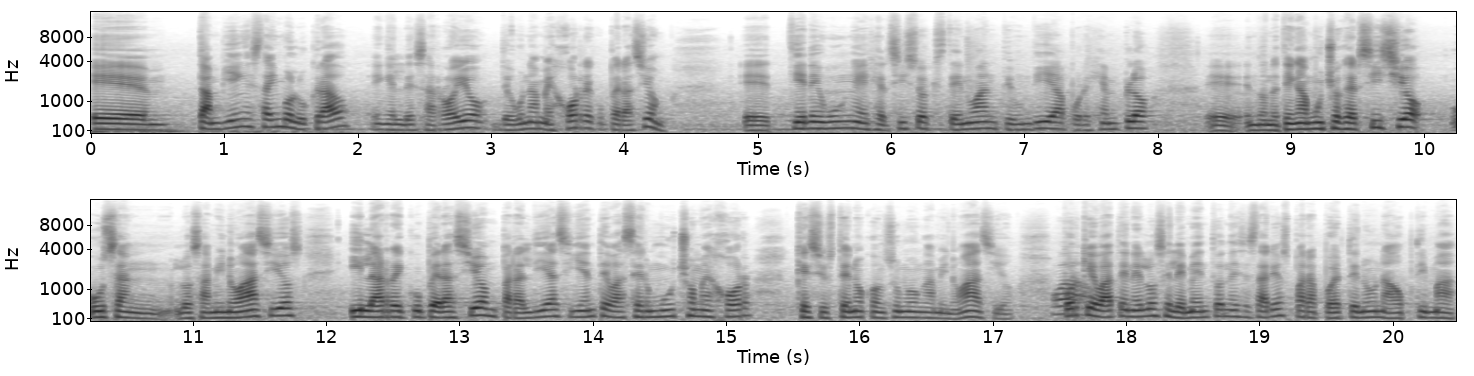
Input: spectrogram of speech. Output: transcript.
Eh, también está involucrado en el desarrollo de una mejor recuperación. Eh, tienen un ejercicio extenuante un día, por ejemplo, eh, en donde tenga mucho ejercicio, usan los aminoácidos y la recuperación para el día siguiente va a ser mucho mejor que si usted no consume un aminoácido, porque va a tener los elementos necesarios para poder tener una óptima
